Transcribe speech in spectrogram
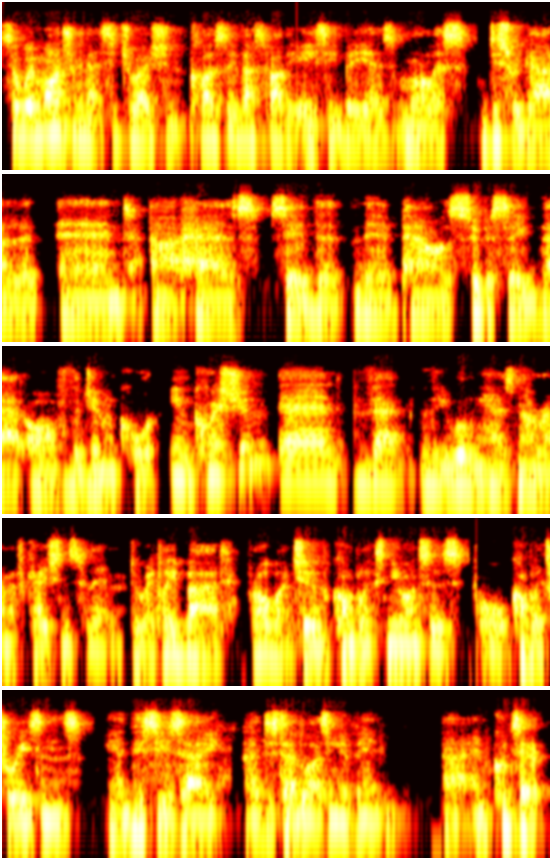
So we're monitoring that situation closely. Thus far, the ECB has more or less disregarded it and uh, has said that their powers supersede that of the German court in question and that the ruling has no ramifications for them directly. But for a whole bunch of complex nuances or complex reasons, you know, this is a, a destabilizing event uh, and could set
